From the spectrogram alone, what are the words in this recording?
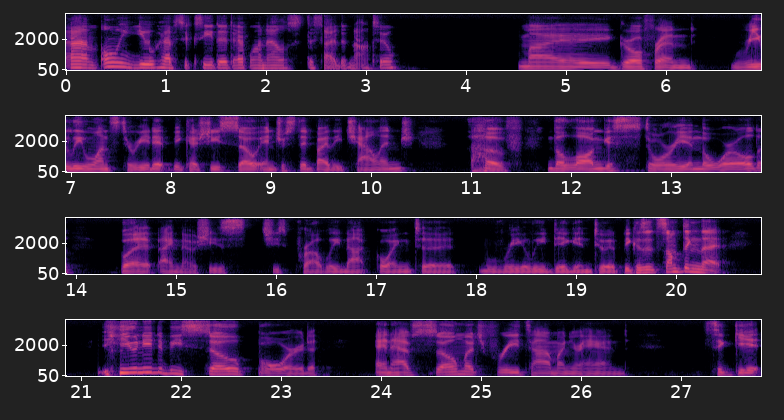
um, only you have succeeded. Everyone else decided not to. My girlfriend really wants to read it because she's so interested by the challenge of the longest story in the world. But I know she's she's probably not going to really dig into it because it's something that you need to be so bored and have so much free time on your hand to get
